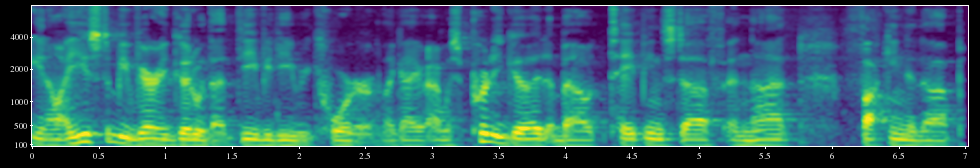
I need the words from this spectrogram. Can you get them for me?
you know, I used to be very good with that DVD recorder. Like I, I was pretty good about taping stuff and not fucking it up.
